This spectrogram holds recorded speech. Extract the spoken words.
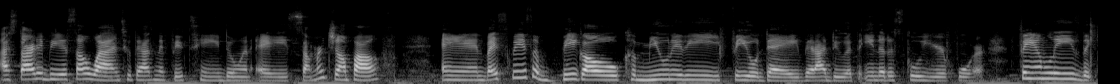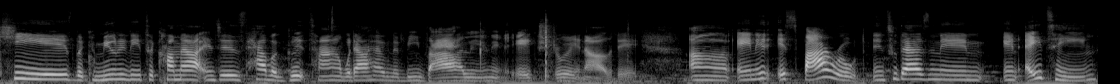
I started BSOY in 2015 doing a summer jump off. And basically, it's a big old community field day that I do at the end of the school year for families, the kids, the community to come out and just have a good time without having to be violent and extra and all of that. Um, and it, it spiraled in 2018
